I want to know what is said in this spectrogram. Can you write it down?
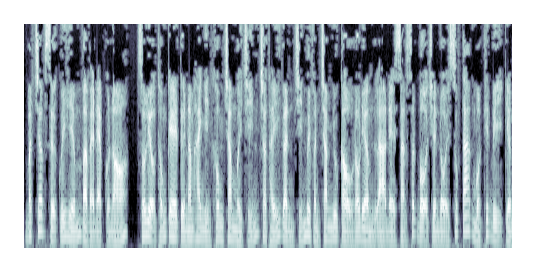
Bất chấp sự quý hiếm và vẻ đẹp của nó, Số liệu thống kê từ năm 2019 cho thấy gần 90% nhu cầu rhodium là để sản xuất bộ chuyển đổi xúc tác một thiết bị kiểm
